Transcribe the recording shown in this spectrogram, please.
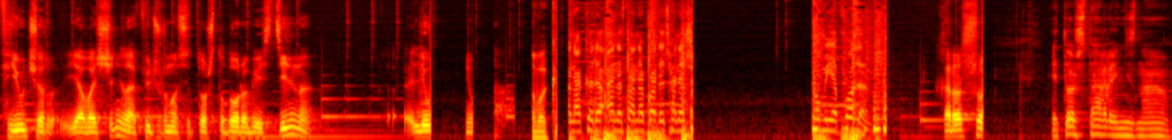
Фьючер, я вообще не знаю, Фьючер носит то, что дорого и стильно. Лил хорошо. Это тоже старое, не знаю.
